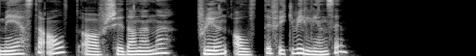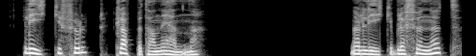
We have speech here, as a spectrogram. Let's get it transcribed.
Mest av alt avskydde han henne fordi hun alltid fikk viljen sin. Like fullt klappet han i hendene. Når liket ble funnet,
